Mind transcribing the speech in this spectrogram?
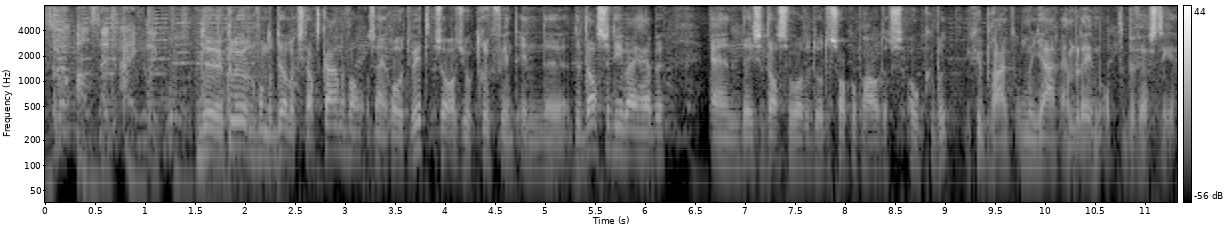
zoals het eigenlijk hoort. De kleuren van de Dulkenschats carnaval zijn rood-wit, zoals je ook terugvindt in de, de dassen die wij hebben. En deze dassen worden door de sokophouders ook gebruikt om een jaarembleem op te bevestigen.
